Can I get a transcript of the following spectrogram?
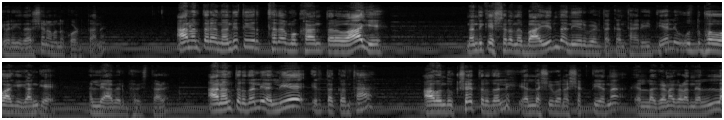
ಇವರಿಗೆ ದರ್ಶನವನ್ನು ಕೊಡ್ತಾನೆ. ಆನಂತರ ನಂದಿತೀರ್ಥದ ಮುಖಾಂತರವಾಗಿ ನಂದಿಕೇಶ್ವರನ ಬಾಯಿಯಿಂದ ನೀರು ಬೀಳ್ತಕ್ಕಂಥ ರೀತಿಯಲ್ಲಿ ಉದ್ಭವವಾಗಿ ಗಂಗೆ ಅಲ್ಲಿ ಆವಿರ್ಭವಿಸ್ತಾಳೆ. ಆ ನಂತರದಲ್ಲಿ ಅಲ್ಲಿಯೇ ಇರ್ತಕ್ಕಂತಹ ಆ ಒಂದು ಕ್ಷೇತ್ರದಲ್ಲಿ ಎಲ್ಲ ಶಿವನ ಶಕ್ತಿಯನ್ನು, ಎಲ್ಲ ಗಣಗಳನ್ನೆಲ್ಲ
